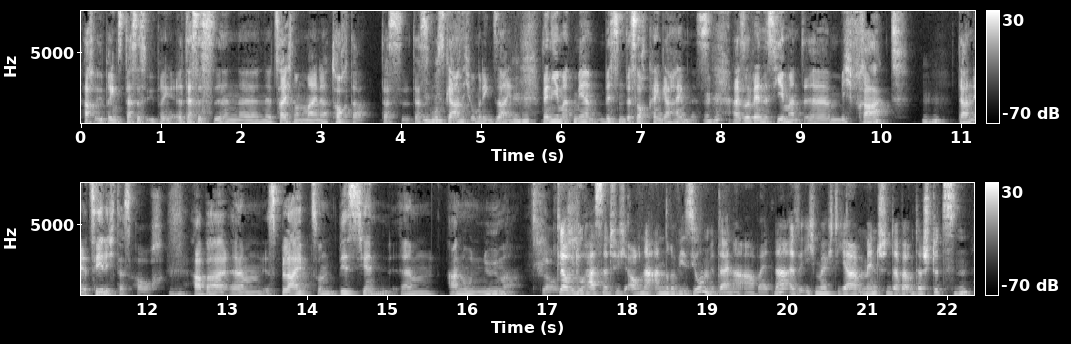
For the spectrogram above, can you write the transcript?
ach übrigens, das ist übrigens, äh, das ist eine, eine Zeichnung meiner Tochter. Das, das Mhm. muss gar nicht unbedingt sein. Mhm. Wenn jemand mehr wissen, das ist auch kein Geheimnis. Mhm. Also wenn es jemand äh, mich fragt, Mhm. dann erzähle ich das auch. Mhm. Aber ähm, es bleibt so ein bisschen ähm, anonymer, glaube Ich glaube, du hast natürlich auch eine andere Vision mit deiner Arbeit. Ne? Also ich möchte ja Menschen dabei unterstützen,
